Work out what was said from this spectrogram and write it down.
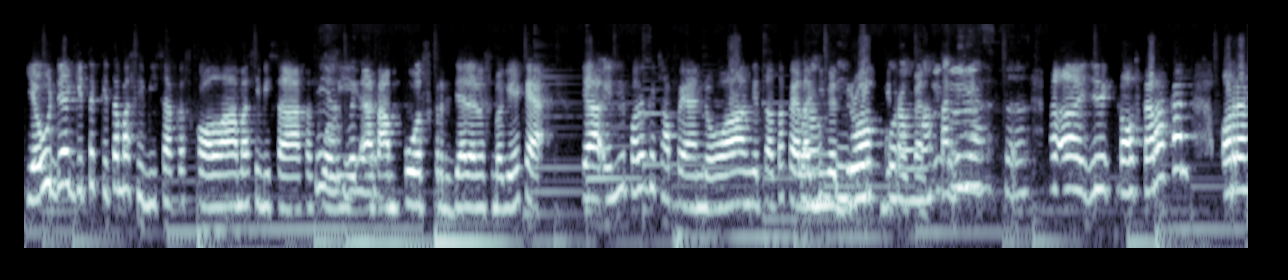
ya udah kita kita masih bisa ke sekolah masih bisa ke Iya, kuliah kampus kerja dan lain sebagainya. Kayak ya ini paling kecapean doang gitu atau kayak lagi kurang ngedrop tidur, gitu kurang kan. makan iya. Heeh, jadi kalau sekarang kan orang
